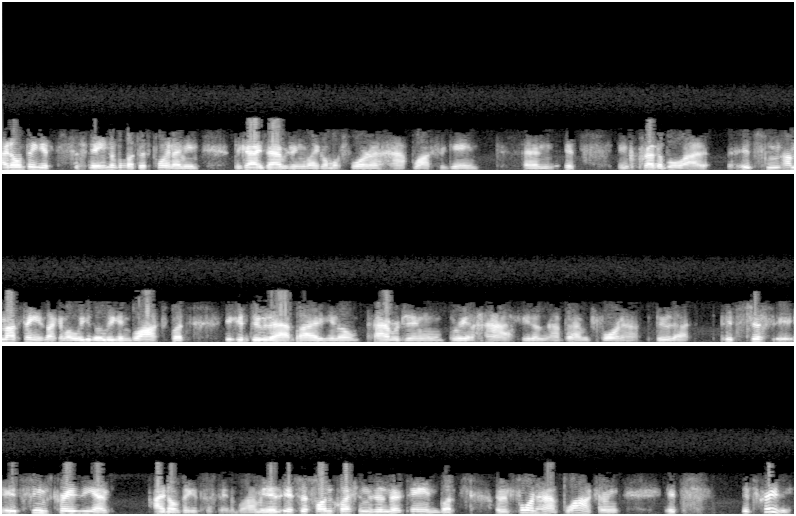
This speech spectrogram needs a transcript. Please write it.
I don't think it's sustainable at this point. I mean, the guy's averaging like almost four and a half blocks a game, and it's incredible. I, it's I'm not saying he's not going to lead the league in blocks, but he could do that by you know averaging three and a half. He doesn't have to average four and a half to do that. It's just it, it seems crazy, and I don't think it's sustainable. I mean, it, it's a fun question to entertain, but I mean, four and a half blocks. I mean, it's it's crazy.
